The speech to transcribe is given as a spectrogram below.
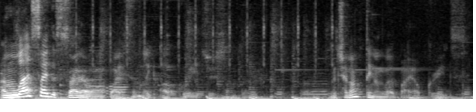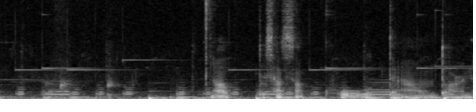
Unless I decide I want to buy some like upgrades or something. Which I don't think I'm gonna buy upgrades. Oh, this has some cool down, darn.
